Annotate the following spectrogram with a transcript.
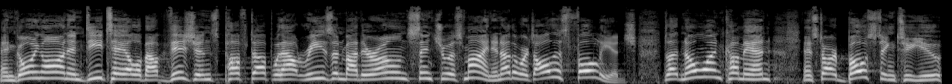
and going on in detail about visions puffed up without reason by their own sensuous mind. In other words, all this foliage. Let no one come in and start boasting to you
